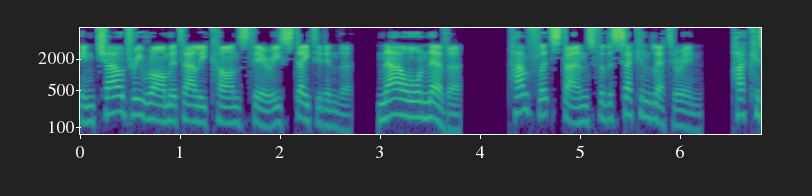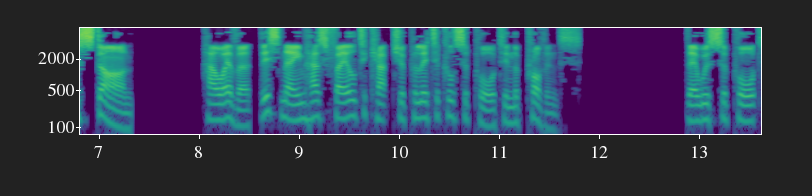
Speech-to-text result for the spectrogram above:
in Chowdhury Rahmat Ali Khan's theory stated in the Now or Never pamphlet stands for the second letter in Pakistan However, this name has failed to capture political support in the province. There was support,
